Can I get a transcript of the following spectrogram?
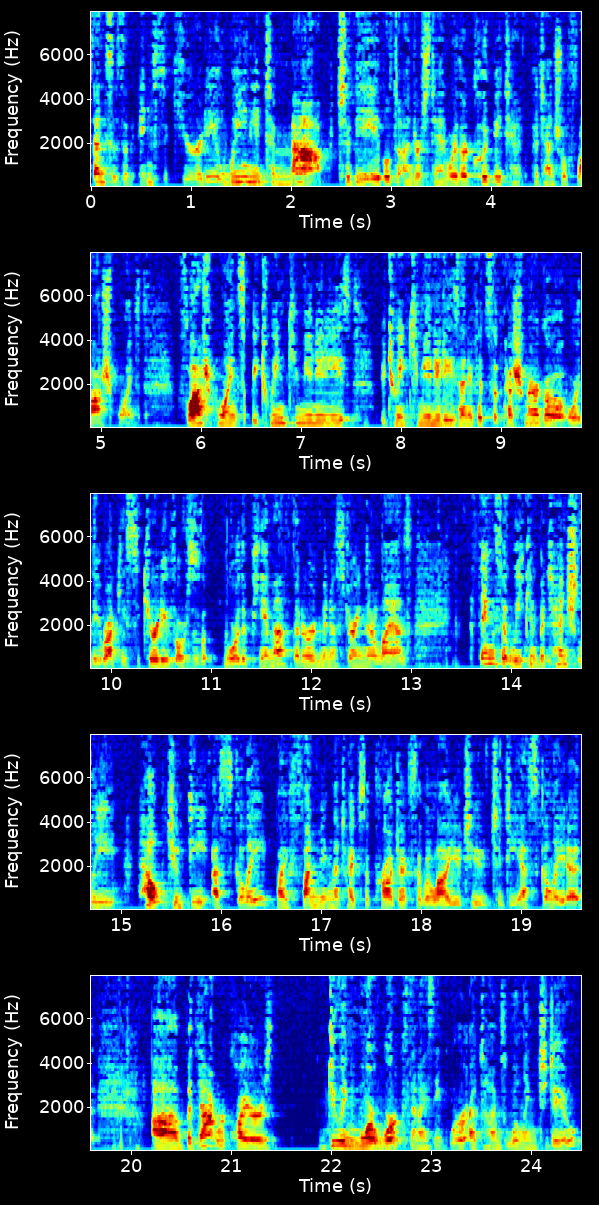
senses of insecurity we need to map to be able to understand where there could be t- potential flashpoints. Flashpoints between communities, between communities, and if it's the Peshmerga or the Iraqi security forces or the PMF that are administering their lands, things that we can potentially help to de-escalate by funding the types of projects that would allow you to, to de-escalate it. Uh, but that requires doing more work than I think we're at times willing to do.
